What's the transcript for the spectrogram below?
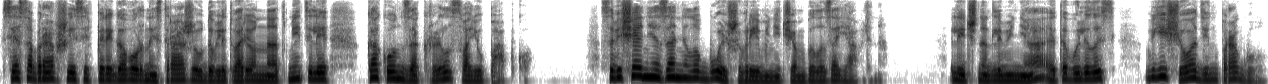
Все собравшиеся в переговорной страже удовлетворенно отметили, как он закрыл свою папку. Совещание заняло больше времени, чем было заявлено. Лично для меня это вылилось в еще один прогул.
